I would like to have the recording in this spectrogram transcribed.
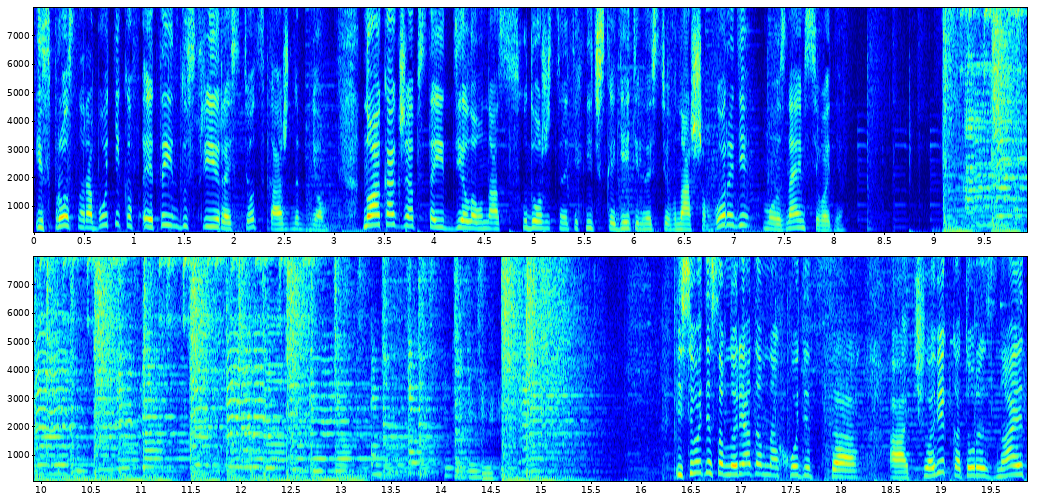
И спрос на работников этой индустрии растет с каждым днем. Ну а как же обстоит дело у нас с художественно-технической деятельностью в нашем городе, мы узнаем сегодня. И сегодня со мной рядом находится а, человек, который знает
